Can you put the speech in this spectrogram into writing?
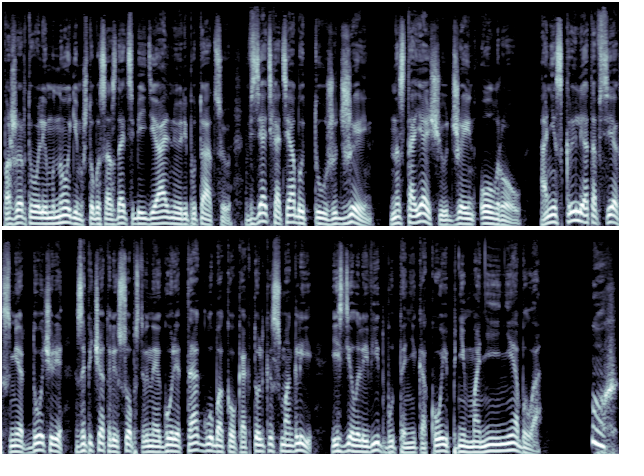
пожертвовали многим, чтобы создать себе идеальную репутацию, взять хотя бы ту же Джейн, настоящую Джейн Олроу – Они скрыли ото всех смерть дочери, запечатали собственное горе так глубоко, как только смогли, и сделали вид, будто никакой пневмонии не было. «Ох,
